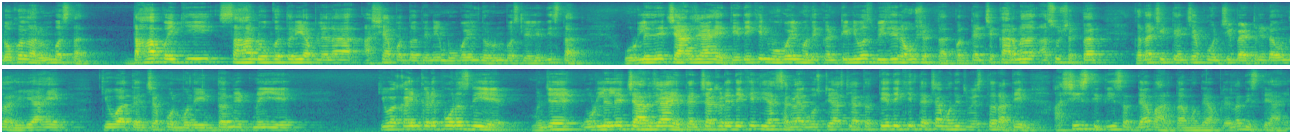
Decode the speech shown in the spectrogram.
डोकं घालून बसतात. दहापैकी सहा लोक तरी आपल्याला अशा पद्धतीने मोबाईल धरून बसलेले दिसतात. उरलेले चार जे आहेत ते देखील मोबाईलमध्ये कंटिन्युअस बिझी राहू शकतात. पण त्यांचे कारणं असू शकतात. कदाचित त्यांच्या फोनची बॅटरी डाऊन झालेली आहे किंवा त्यांच्या फोनमध्ये इंटरनेट नाही आहे किंवा काहींकडे फोनच नाही आहे म्हणजे उरलेले चार जे आहेत त्यांच्याकडे देखील या सगळ्या गोष्टी असल्या तर ते देखील त्याच्यामध्येच व्यस्त राहतील. अशी स्थिती सध्या भारतामध्ये आपल्याला दिसते आहे.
